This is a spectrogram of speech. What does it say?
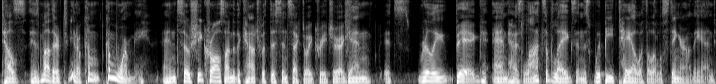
tells his mother to, you know, come come warm me. And so she crawls onto the couch with this insectoid creature. Again, it's really big and has lots of legs and this whippy tail with a little stinger on the end.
